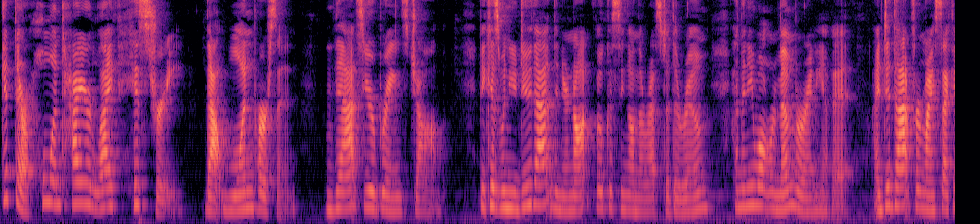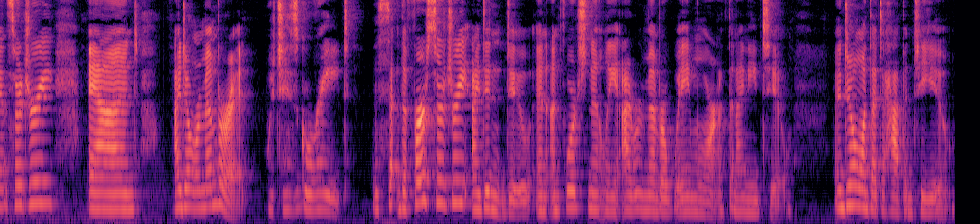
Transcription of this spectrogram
get their whole entire life history. That one person. That's your brain's job. Because when you do that, then you're not focusing on the rest of the room and then you won't remember any of it. I did that for my second surgery and I don't remember it, which is great. The, se- the first surgery I didn't do, and unfortunately, I remember way more than I need to. I don't want that to happen to you.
